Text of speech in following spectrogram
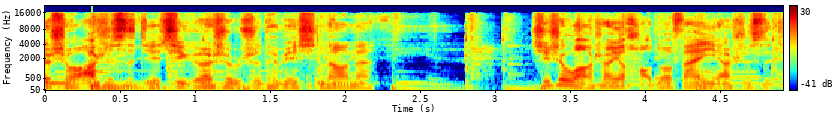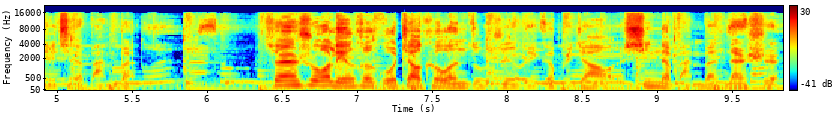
这首二十四节气歌是不是特别洗脑呢？其实网上有好多翻译二十四节气的版本。虽然说联合国教科文组织有一个比较新的版本，但是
